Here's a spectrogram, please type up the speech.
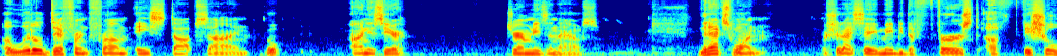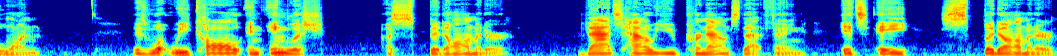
a little different from a stop sign. Oh, Anya's here. Germany's in the house. The next one, or should I say, maybe the first official one, is what we call in English a speedometer. That's how you pronounce that thing. It's a speedometer.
